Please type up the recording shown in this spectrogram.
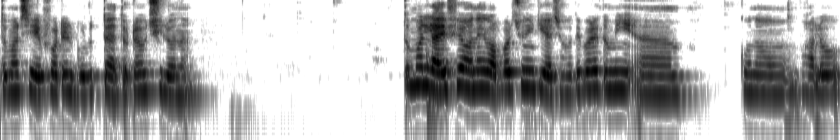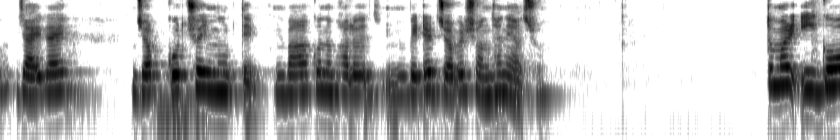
তোমার সেই এফোর্টের গুরুত্ব এতটাও ছিল না। তোমার লাইফে অনেক অপরচুনিটি আছে। হতে পারে তুমি কোনো ভালো জায়গায় জব করছ এই মুহূর্তে বা কোনো ভালো বেটার জবের সন্ধানে আছো। তোমার ইগো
